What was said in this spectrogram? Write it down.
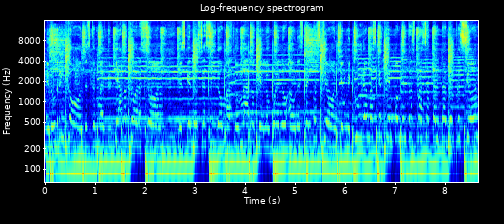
En un rincón de este maltripeado corazón. Y es que no se ha sido más lo malo que lo bueno aún está en cuestión. ¿Quién me cura más que el tiempo mientras pasa tanta depresión?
